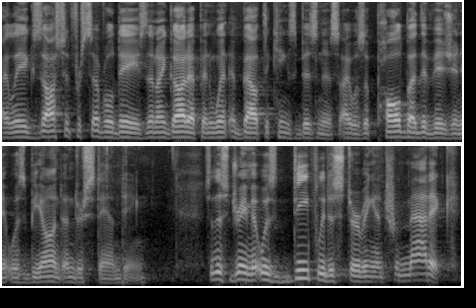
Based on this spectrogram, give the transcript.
I lay exhausted for several days. Then I got up and went about the king's business. I was appalled by the vision, it was beyond understanding. So, this dream, it was deeply disturbing and traumatic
